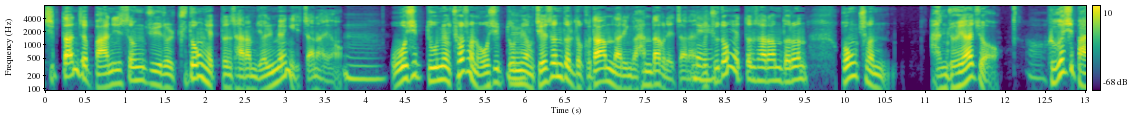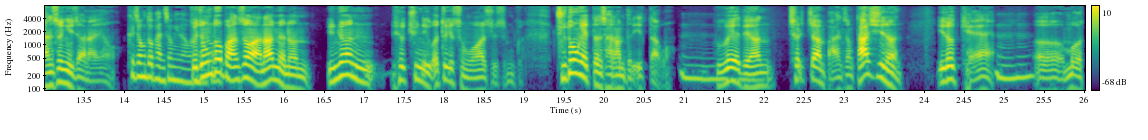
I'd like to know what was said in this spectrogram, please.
집단적 반이성주의를 주동했던 사람 10명이 있잖아요. 음. 52명 초선 52명 재선들도 그 다음 날인가 한다 그랬잖아요. 네. 그 주동했던 사람들은 공천 안 줘야죠. 어, 그것이 반성이잖아요. 그 정도 반성이 나와요. 그 정도 반성 안 하면은 윤현 혁신이 어떻게 성공할 수 있습니까? 주동했던 사람들이 있다고. 음. 그거에 대한 철저한 반성. 다시는 이렇게. 어뭐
